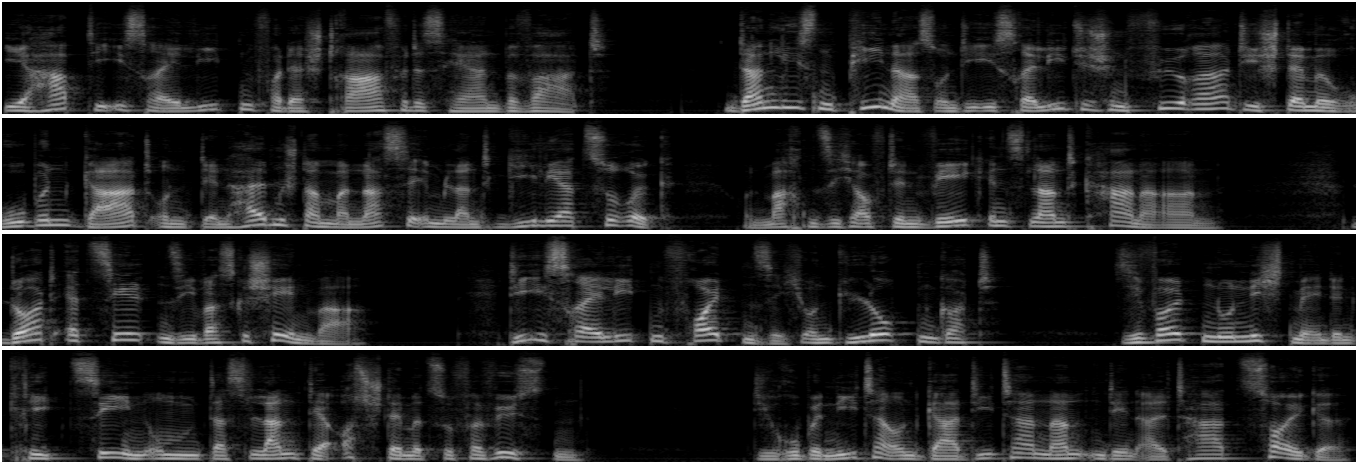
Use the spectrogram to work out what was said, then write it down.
Ihr habt die Israeliten vor der Strafe des Herrn bewahrt. Dann ließen Pinas und die israelitischen Führer die Stämme Ruben, Gad und den halben Stamm Manasse im Land Gilead zurück und machten sich auf den Weg ins Land Kanaan. Dort erzählten sie, was geschehen war. Die Israeliten freuten sich und lobten Gott. Sie wollten nun nicht mehr in den Krieg ziehen, um das Land der Oststämme zu verwüsten. Die Rubeniter und Gaditer nannten den Altar Zeuge,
